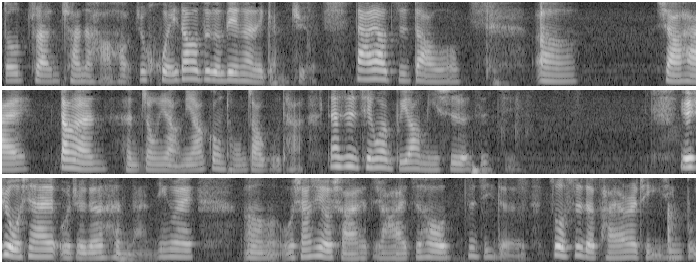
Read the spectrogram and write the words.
都穿穿得好好，就回到这个恋爱的感觉。大家要知道哦，呃，小孩当然很重要，你要共同照顾他，但是千万不要迷失了自己。也许我现在我觉得很难，因为，嗯、我相信有小孩小孩之后，自己的做事的 priority 已经不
